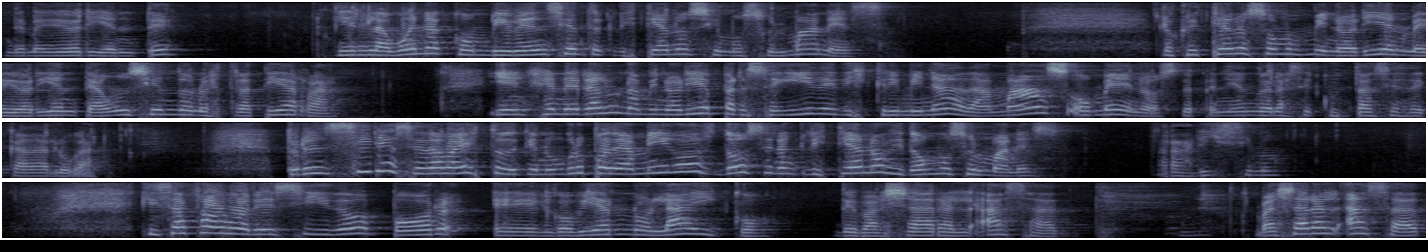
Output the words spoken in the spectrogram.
de Medio Oriente, y era la buena convivencia entre cristianos y musulmanes. Los cristianos somos minoría en Medio Oriente, aún siendo nuestra tierra, y en general una minoría perseguida y discriminada, más o menos, dependiendo de las circunstancias de cada lugar. Pero en Siria se daba esto de que en un grupo de amigos dos eran cristianos y dos musulmanes. Rarísimo quizá favorecido por el gobierno laico de Bashar al-Assad. Bashar al-Assad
